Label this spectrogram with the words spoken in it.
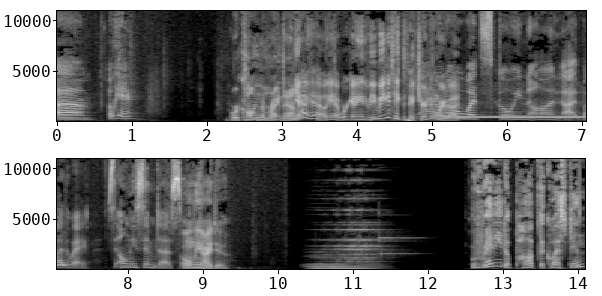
Um, okay. We're calling them right now. Yeah, yeah, oh, yeah. We're getting. We, we can take the picture. Don't don't worry know about it. what's going on. Uh, by the way, only Sim does. Only I do. Ready to pop the question?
